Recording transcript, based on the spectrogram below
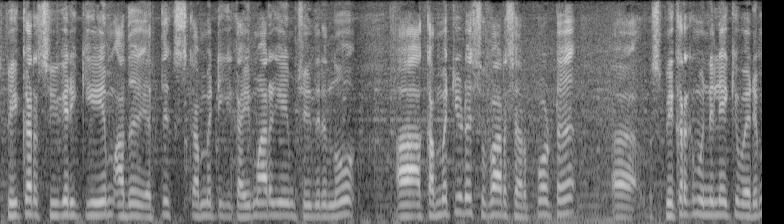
സ്പീക്കർ സ്വീകരിക്കുകയും അത് എത്തിക്സ് കമ്മിറ്റിക്ക് കൈമാറുകയും ചെയ്തിരുന്നു. കമ്മിറ്റിയുടെ ശുപാർശ റിപ്പോർട്ട് സ്പീക്കർക്ക് മുന്നിലേക്ക് വരും.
